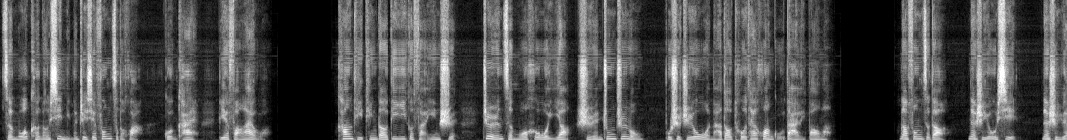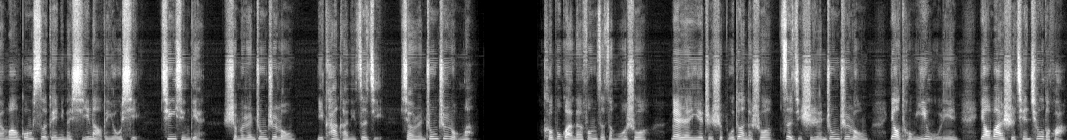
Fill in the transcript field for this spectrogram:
怎么可能信你们这些疯子的话？滚开，别妨碍我！康体听到第一个反应是：这人怎么和我一样是人中之龙？不是只有我拿到脱胎换骨大礼包吗？那疯子道：“那是游戏，那是远望公司给你们洗脑的游戏。清醒点，什么人中之龙？你看看你自己，像人中之龙吗？”可不管那疯子怎么说，那人也只是不断地说自己是人中之龙，要统一武林，要万世千秋的话。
